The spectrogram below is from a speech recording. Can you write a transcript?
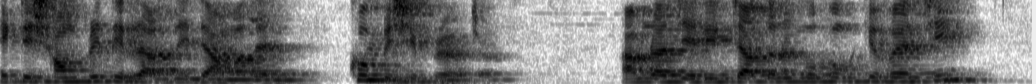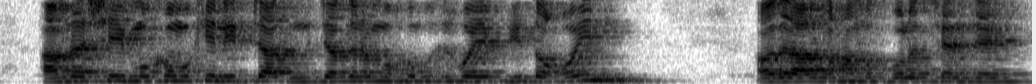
একটি সম্প্রীতির রাজনীতি আমাদের খুব বেশি প্রয়োজন। আমরা যে নির্যাতনের মুখোমুখি হয়েছি, আমরা সেই মুখোমুখি নির্যা নির্যাতনের মুখোমুখি হয়ে ভীত হইনি। আমাদের আল মাহমুদ বলেছেন যে,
